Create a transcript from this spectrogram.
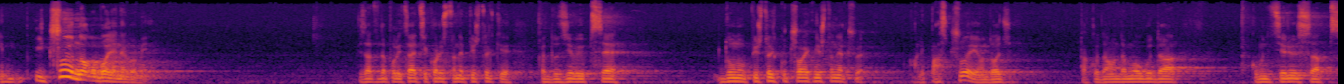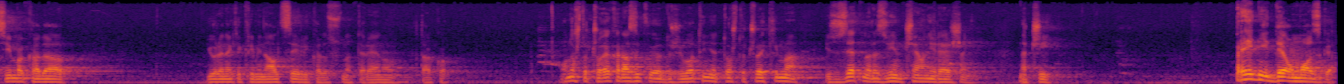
I, I čuju mnogo bolje nego mi. Vi znate da policajci koriste one pištoljke kad dozivaju pse, dunu pištoljku, čovjek ništa ne čuje. Ali pas čuje i on dođe. Tako da onda mogu da komuniciraju sa psima kada jure neke kriminalce ili kada su na terenu, tako. Ono što čoveka razlikuje od životinje je to što čovjek ima izuzetno razvijen čeoni režanj. Znači, prednji deo mozga,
